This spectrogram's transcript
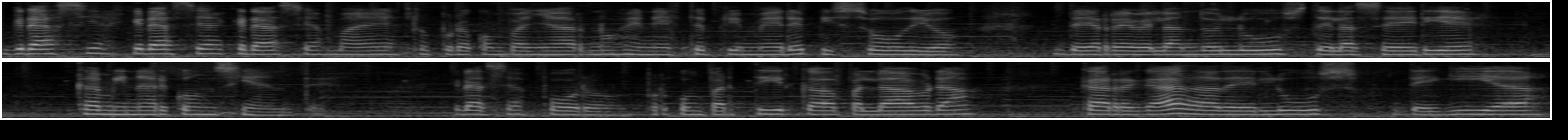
Gracias, gracias, gracias maestro por acompañarnos en este primer episodio de Revelando Luz de la serie Caminar Consciente. Gracias por, compartir cada palabra cargada de luz, de guía.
